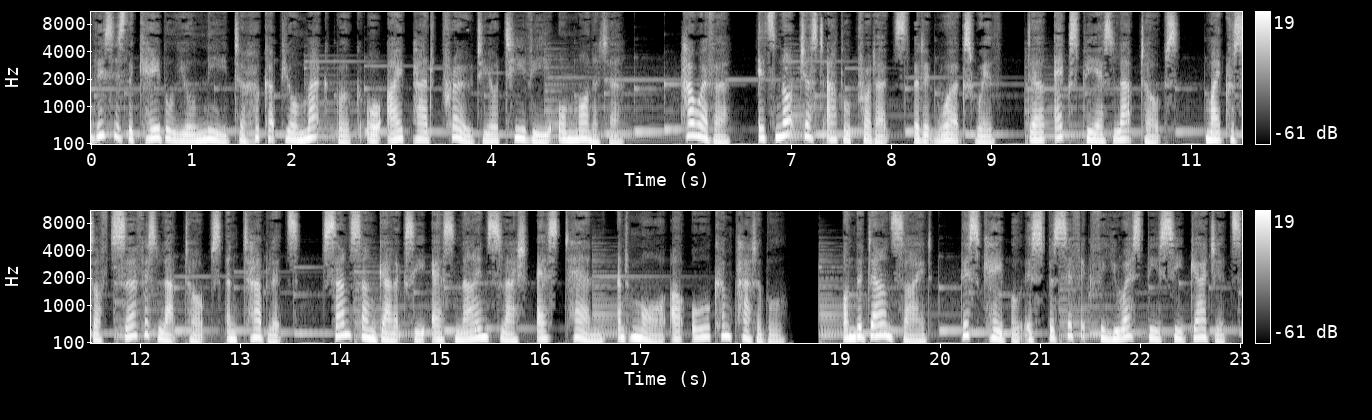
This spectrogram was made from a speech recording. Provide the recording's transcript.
This is the cable you'll need to hook up your MacBook or iPad Pro to your TV or monitor. However, it's not just Apple products that it works with, Dell XPS laptops, Microsoft Surface laptops and tablets, Samsung Galaxy S9 S10, and more are all compatible. On the downside, this cable is specific for USB C gadgets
